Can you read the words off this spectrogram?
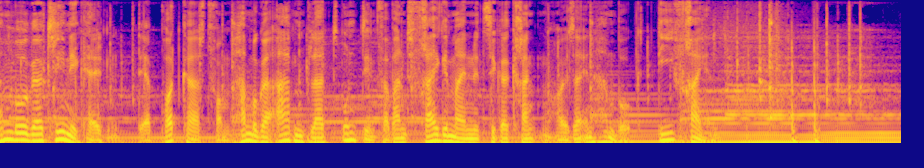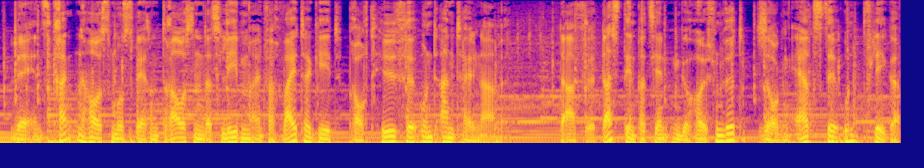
Hamburger Klinikhelden, der Podcast vom Hamburger Abendblatt und dem Verband Freigemeinnütziger Krankenhäuser in Hamburg, die Freien. Wer ins Krankenhaus muss, während draußen das Leben einfach weitergeht, braucht Hilfe und Anteilnahme. Dafür, dass den Patienten geholfen wird, sorgen Ärzte und Pfleger.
